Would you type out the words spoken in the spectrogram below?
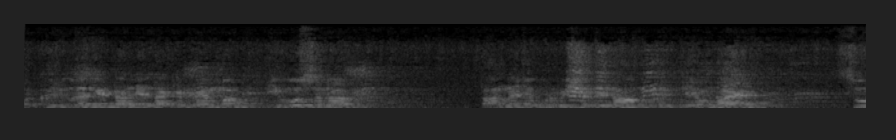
ਔਰ ਖਜੂਰਾਂ ਦੀਆਂ ਡਾਲੀਆਂ ਲਾ ਕੇ ਮਹਿਮਾ ਕੀਤੀ ਹੋ ਸਨਾ ਧੰਨ ਜੋ ਪਰਮੇਸ਼ਰ ਦੇ ਨਾਮ ਦੇ ਉੱਤੇ ਆਉਂਦਾ ਹੈ। ਸੋ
